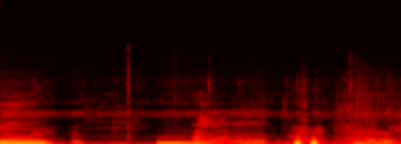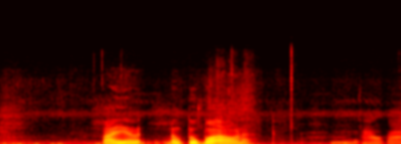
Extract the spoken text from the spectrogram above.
เลยอืมไปน้องตุ๊กบ่เอานะเอากะ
